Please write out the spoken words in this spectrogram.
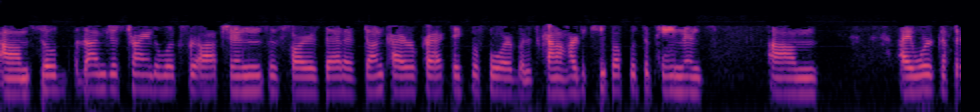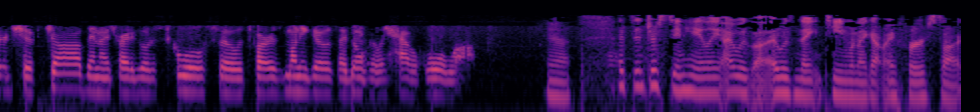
Um, so I'm just trying to look for options as far as that. I've done chiropractic before, but it's kind of hard to keep up with the payments. Um, I work a third shift job and I try to go to school, so as far as money goes, I don't really have a whole lot. Yeah, it's interesting, Haley. I was uh, I was 19 when I got my first uh,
